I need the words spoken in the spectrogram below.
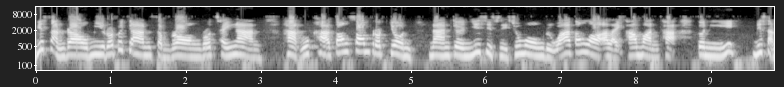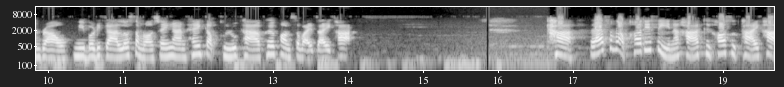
นิสสันเรามีรถบริการสำรองรถใช้งาน หากลูกค้าต้องซ่อมรถยนต์ นานเกิน 24 ชั่วโมง หรือว่าต้องรออะไหล่ข้ามวันค่ะ ตัวนี้นิสสันเรามีบริการรถสำรองใช้งานให้กับคุณลูกค้าเพื่อความสบายใจค่ะ ค่ะและสำหรับข้อทีสี่ 4 นะคะ คือข้อสุดท้ายค่ะ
